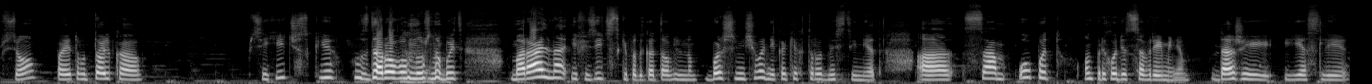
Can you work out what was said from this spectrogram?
все, поэтому только психически здоровым нужно быть, морально и физически подготовленным. Больше ничего, никаких трудностей нет. А сам опыт, он приходит со временем. Даже если,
